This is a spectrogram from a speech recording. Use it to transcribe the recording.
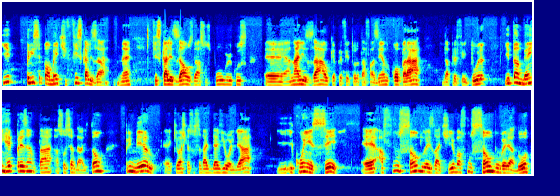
e principalmente fiscalizar, né? Fiscalizar os gastos públicos, é, analisar o que a prefeitura está fazendo, cobrar da prefeitura e também representar a sociedade. Então, primeiro é, que eu acho que a sociedade deve olhar e, e, conhecer é a função do legislativo, a função do vereador,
